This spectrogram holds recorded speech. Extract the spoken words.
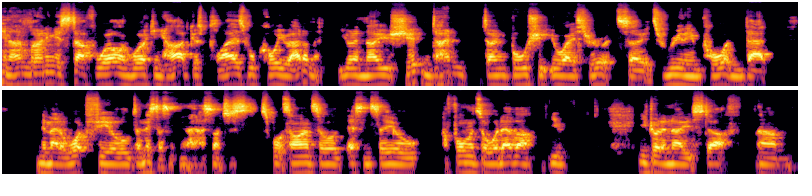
you know learning your stuff well and working hard because players will call you out on it. You got to know your shit and don't don't bullshit your way through it. So it's really important that no matter what field, and this doesn't, you know, it's not just sports science or S&C or performance or whatever, you've, you've got to know your stuff. Um,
